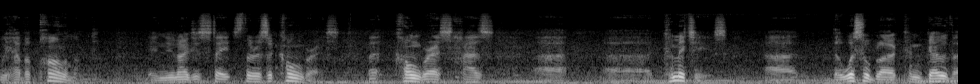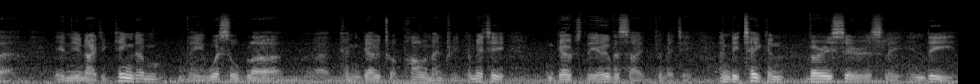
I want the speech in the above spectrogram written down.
We have a parliament in the United States, there is a Congress. That Congress has uh, uh, committees. Uh, the whistleblower can go there. In the United Kingdom, the whistleblower uh, can go to a parliamentary committee, and go to the oversight committee, and be taken very seriously indeed.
